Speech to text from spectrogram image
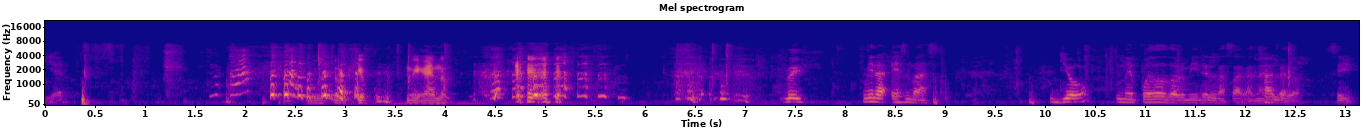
Hierro. Puto, me ganó. Güey, mira, es más. Yo me puedo dormir en la sala, no hay. Sí,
